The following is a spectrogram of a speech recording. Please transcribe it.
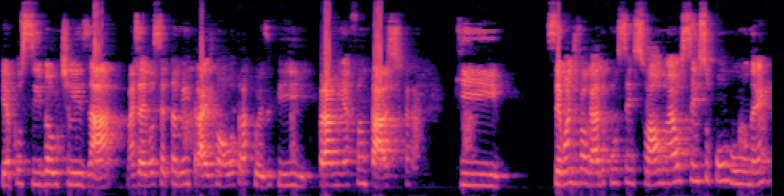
que é possível utilizar, mas aí você também traz uma outra coisa que, para mim, é fantástica, que ser um advogado consensual não é o senso comum, né?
